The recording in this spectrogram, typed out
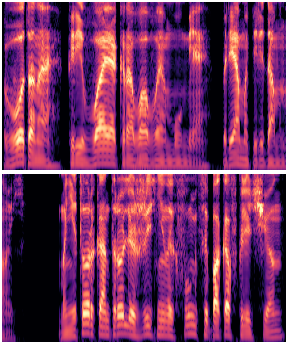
Вот она, кривая кровавая мумия, прямо передо мной. Монитор контроля жизненных функций пока включен,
